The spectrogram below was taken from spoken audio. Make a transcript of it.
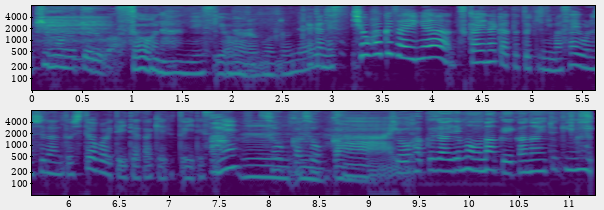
ん気も抜けるわ。そうなんですよ。なるほどね。だからね漂白剤が使えなかった時にまあ最後の手段として覚えていただけるといいですね。うん。そっかそっか。はい。漂白剤でもうまくいかない時に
